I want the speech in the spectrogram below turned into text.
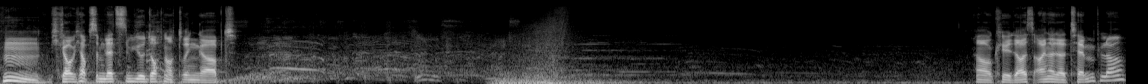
Hm, ich glaube, ich habe es im letzten Video doch noch drin gehabt. Ah, okay, da ist einer der Templer.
